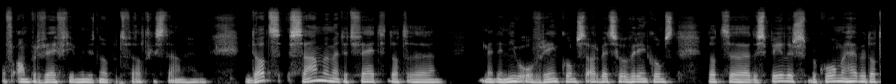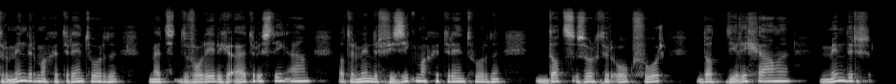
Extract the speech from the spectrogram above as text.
of amper 15 minuten op het veld gestaan hebben. Dat samen met het feit dat eh, met een nieuwe overeenkomst, de arbeidsovereenkomst, dat eh, de spelers bekomen hebben dat er minder mag getraind worden met de volledige uitrusting aan, dat er minder fysiek mag getraind worden, dat zorgt er ook voor dat die lichamen minder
